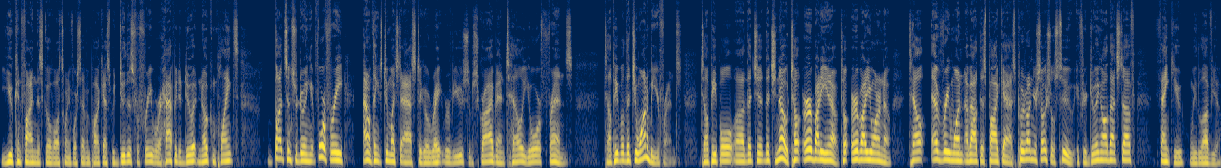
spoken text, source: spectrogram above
You can find this GoVols 24 7 podcast. We do this for free. We're happy to do it. No complaints. But since we're doing it for free, I don't think it's too much to ask to go rate, review, subscribe, and tell your friends. Tell people that you want to be your friends. Tell people uh, that you that you know. Tell everybody you know. Tell everybody you want to know. Tell everyone about this podcast. Put it on your socials too. If you're doing all that stuff, thank you. We love you.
